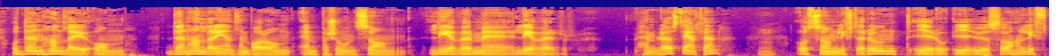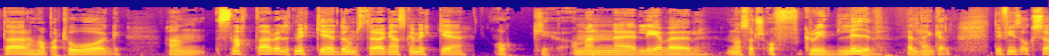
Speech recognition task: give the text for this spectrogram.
Och den handlar ju om, den handlar egentligen bara om en person som lever med, lever hemlöst egentligen. Och som lyfter runt i, i USA, han lyfter, han hoppar tåg, han snattar väldigt mycket, dumstrar ganska mycket. Och om man eh, lever någon sorts off-grid-liv helt enkelt. Det finns också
